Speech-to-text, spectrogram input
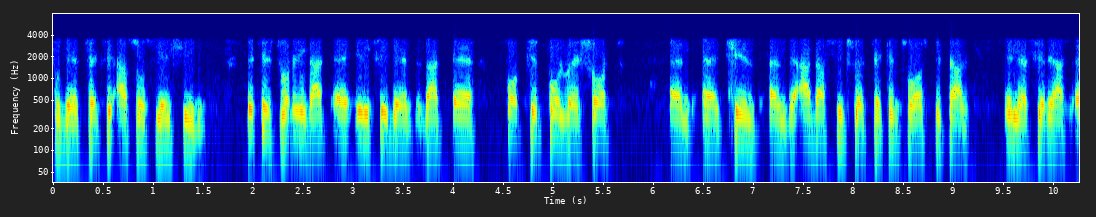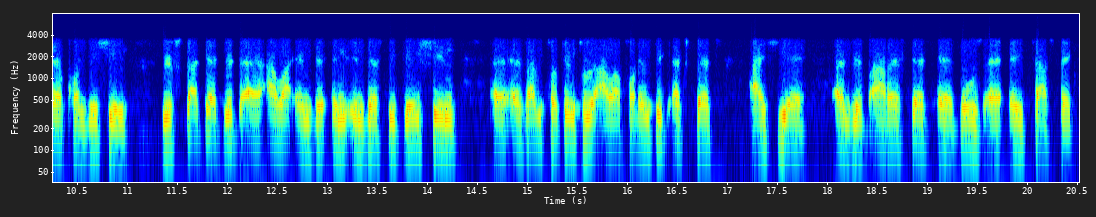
to the taxi association. It is during that uh, incident that uh, four people were shot and uh, killed, and the other six were taken to hospital in a serious condition. We've started with our in investigation. Uh, as I'm talking to our forensic experts, are here, and we've arrested uh, those uh, eight suspects.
